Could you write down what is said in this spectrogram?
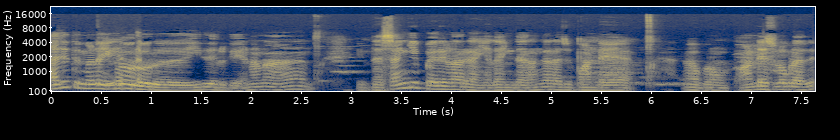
அஜித் மேல இன்னொரு ஒரு இது இருக்கு. என்னன்னா இந்த சங்கி பயிரெல்லாம் இருக்காங்கல்ல இந்த ரங்கராஜ் பாண்டே அப்புறம் பாண்டே சொல்லக்கூடாது.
